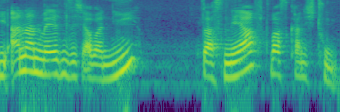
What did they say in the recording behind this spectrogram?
die anderen melden sich aber nie. Das nervt, was kann ich tun?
